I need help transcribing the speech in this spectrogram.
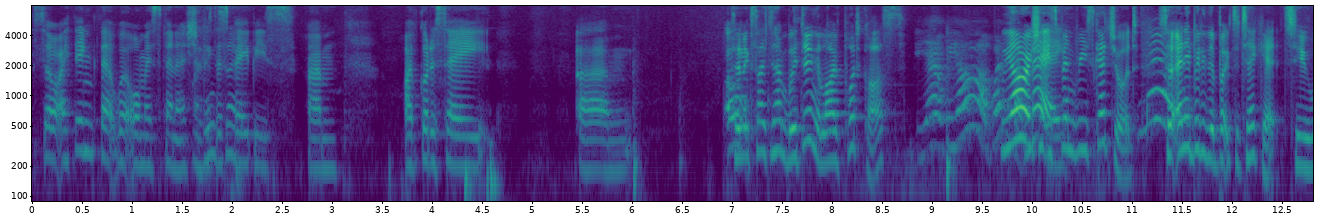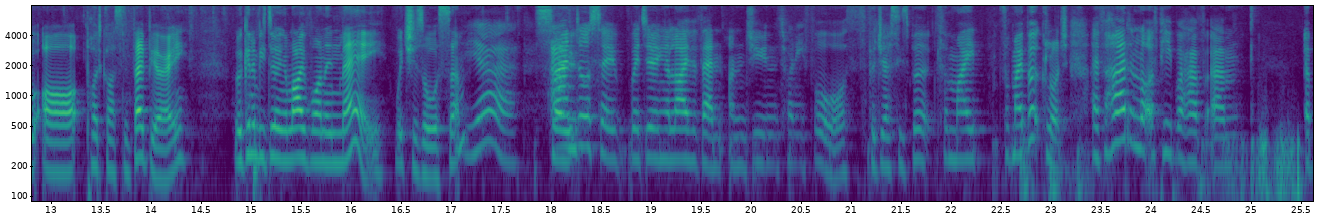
So I think that we're almost finished because this so. baby's. Um, I've got to say. Um, It's an exciting time. We're doing a live podcast. yeah, we are. When's We are actually. May? It's been rescheduled. So anybody that booked a ticket to our podcast in February, we're going to be doing a live one in May, which is awesome Yeah. So- and also, we're doing a live event on June the twenty fourth for Jesse's book. for my for my book launch. I've heard a lot of people have um, a,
